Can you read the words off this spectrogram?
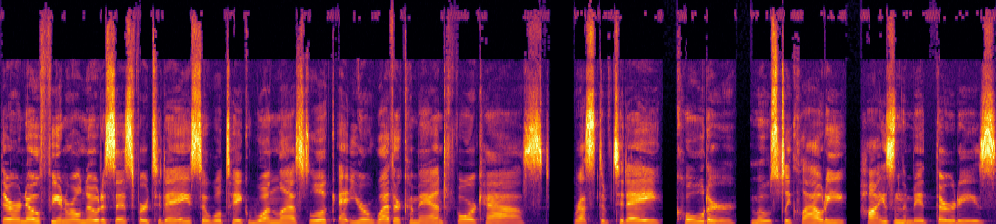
There are no funeral notices for today, so we'll take one last look at your Weather Command forecast. Rest of today, colder, mostly cloudy, highs in the mid 30s.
